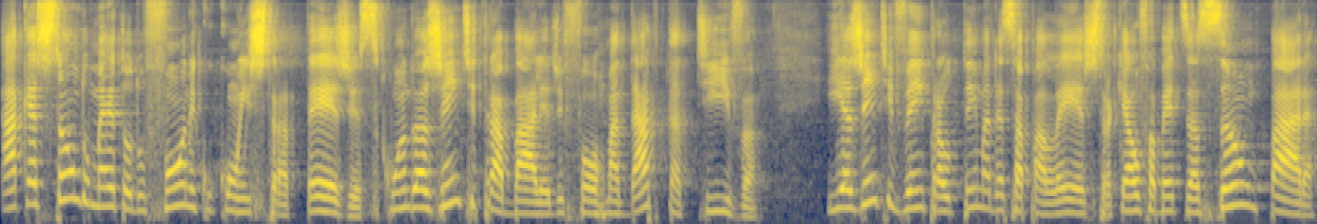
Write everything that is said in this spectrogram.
a questão do método fônico com estratégias, quando a gente trabalha de forma adaptativa, e a gente vem para o tema dessa palestra, que é a alfabetização para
